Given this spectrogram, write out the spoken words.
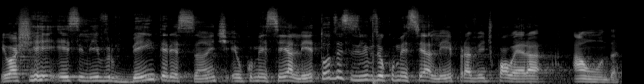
Eu achei esse livro bem interessante. Eu comecei a ler, todos esses livros eu comecei a ler para ver de qual era a onda.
